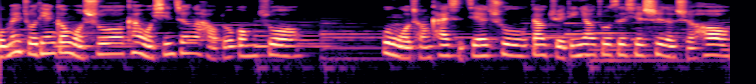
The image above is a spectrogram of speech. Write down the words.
我妹昨天跟我说，看我新增了好多工作，问我从开始接触到决定要做这些事的时候，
